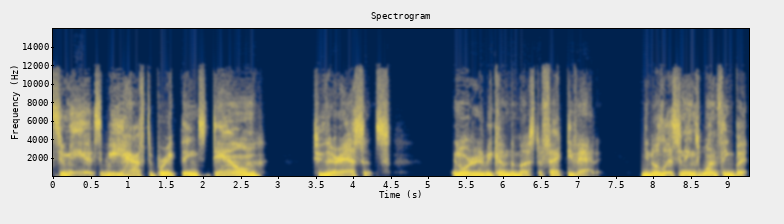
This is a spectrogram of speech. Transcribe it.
To me, it's we have to break things down to their essence in order to become the most effective at it. You know, listening is one thing, but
